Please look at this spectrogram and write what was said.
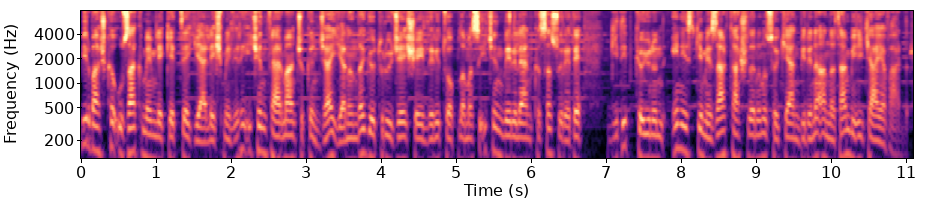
bir başka uzak memlekette yerleşmeleri için ferman çıkınca yanında götüreceği şeyleri toplaması için verilen kısa sürede gidip köyünün en eski mezar taşlarını söken birini anlatan bir hikaye vardır.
